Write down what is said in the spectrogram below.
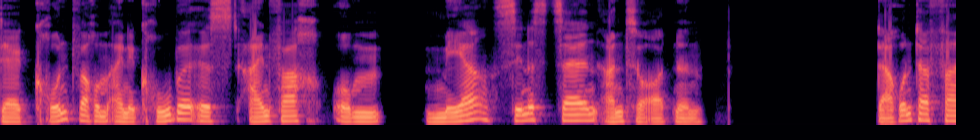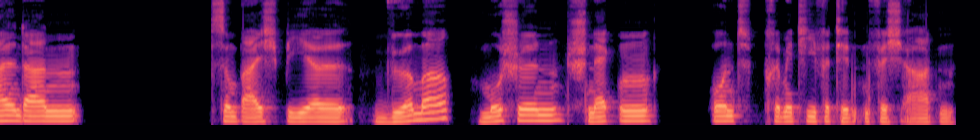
Der Grund, warum eine Grube ist, einfach um mehr Sinneszellen anzuordnen. Darunter fallen dann zum Beispiel Würmer, Muscheln, Schnecken und primitive Tintenfischarten.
